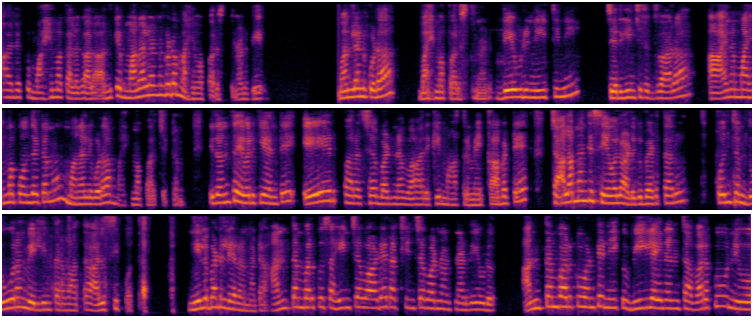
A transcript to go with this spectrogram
ఆయనకు మహిమ కలగాల. అందుకే మనలను కూడా మహిమ పరుస్తున్నాడు దేవుడు. మనలను కూడా మహిమపరుస్తున్నాడు. దేవుడి నీతిని జరిగించడం ద్వారా ఆయన మహిమ పొందటము మనల్ని కూడా మహిమపరచటం. ఇదంతా ఎవరికి అంటే ఏర్పరచబడిన వారికి మాత్రమే. కాబట్టే చాలా మంది సేవలు అడుగు పెడతారు కొంచెం దూరం వెళ్ళిన తర్వాత అలసిపోతారు. నిలబడలేరనమాట అంతం వరకు సహించేవాడే రక్షించబడిన అంటున్నాడు దేవుడు. అంతం వరకు అంటే నీకు వీలైనంత వరకు నువ్వు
